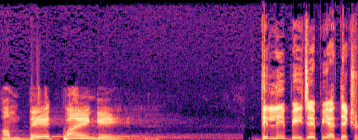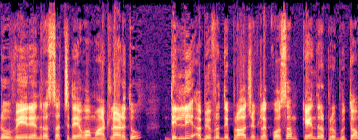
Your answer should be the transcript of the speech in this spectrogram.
हम देख पाएंगे ఢిల్లీ బీజేపీ అధ్యక్షుడు వీరేంద్ర సచ్దేవ మాట్లాడుతూ ఢిల్లీ అభివృద్ధి ప్రాజెక్టుల కోసం కేంద్ర ప్రభుత్వం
